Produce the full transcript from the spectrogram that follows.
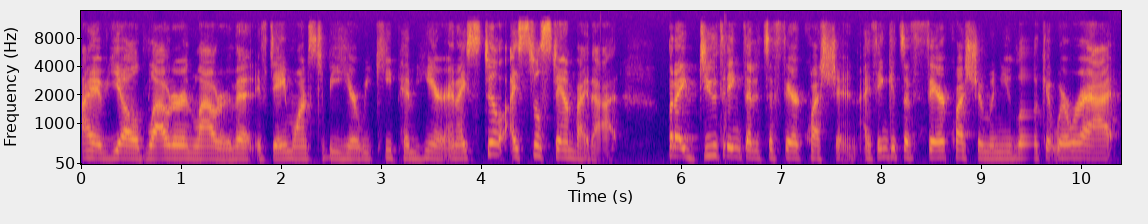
I have yelled louder and louder that if Dame wants to be here, we keep him here, and I still I still stand by that but I do think that it's a fair question. I think it's a fair question when you look at where we're at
